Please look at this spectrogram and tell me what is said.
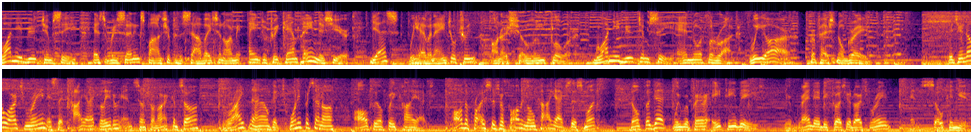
Gwatney Buick GMC is the presenting sponsor for the Salvation Army Angel Tree campaign this year. Yes, we have an angel tree on our showroom floor. Gwatney Buick GMC and North Little Rock. We are professional grade. Did you know Arch Marine is the kayak leader in central Arkansas? Right now, get 20% off all feel-free kayaks. All the prices are falling on kayaks this month. Don't forget, we repair ATVs. Your granddaddy trusted Arch Marine, and so can you.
